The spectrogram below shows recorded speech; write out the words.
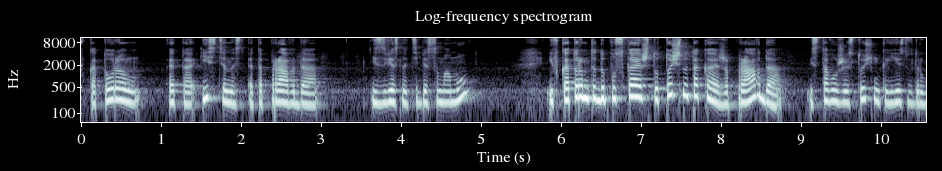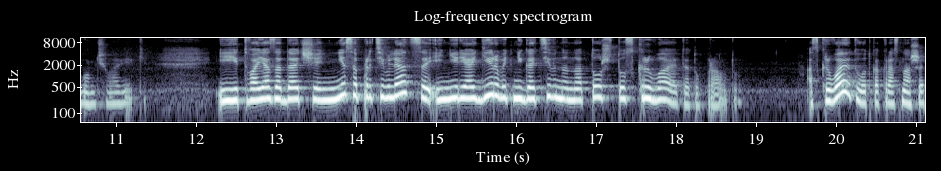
в котором эта истинность, эта правда известна тебе самому, и в котором ты допускаешь, что точно такая же правда из того же источника есть в другом человеке. И твоя задача не сопротивляться и не реагировать негативно на то, что скрывает эту правду. А скрывают вот как раз наши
